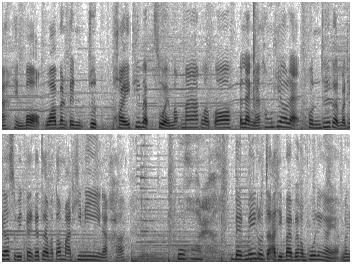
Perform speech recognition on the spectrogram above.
นะ เห็นบอกว่ามันเป็นจุดพอยที่แบบสวยมากๆ แล้วก็เป็นแหล่งนักท่องเที่ยวแหละ คนที่เกิดมาเที่ยวสวิตกันก็จะมาต้องมาที่นี่นะคะ ทุกคนเบนไม่รู้จะอธิบายเป็นคำพูดยังไงอะมัน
